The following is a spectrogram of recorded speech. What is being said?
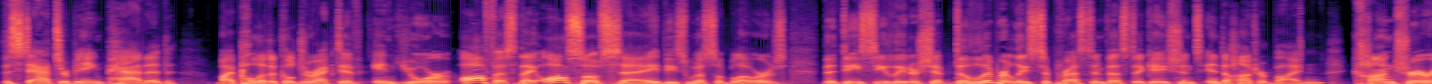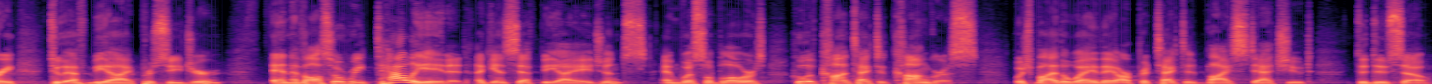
the stats are being padded by political directive in your office. They also say, these whistleblowers, the DC leadership deliberately suppressed investigations into Hunter Biden, contrary to FBI procedure, and have also retaliated against FBI agents and whistleblowers who have contacted Congress, which, by the way, they are protected by statute to do so.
